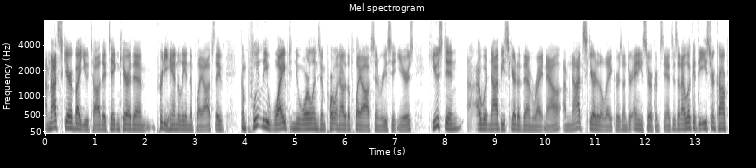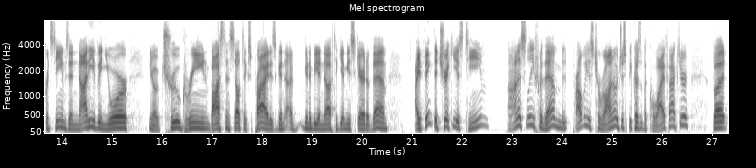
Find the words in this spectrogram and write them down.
I'm not scared by Utah. They've taken care of them pretty handily in the playoffs. They've completely wiped New Orleans and Portland out of the playoffs in recent years. Houston, I would not be scared of them right now. I'm not scared of the Lakers under any circumstances. And I look at the Eastern Conference teams, and not even your you know, true green Boston Celtics pride is gonna uh, gonna be enough to get me scared of them. I think the trickiest team, honestly, for them probably is Toronto, just because of the Kawhi factor. But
